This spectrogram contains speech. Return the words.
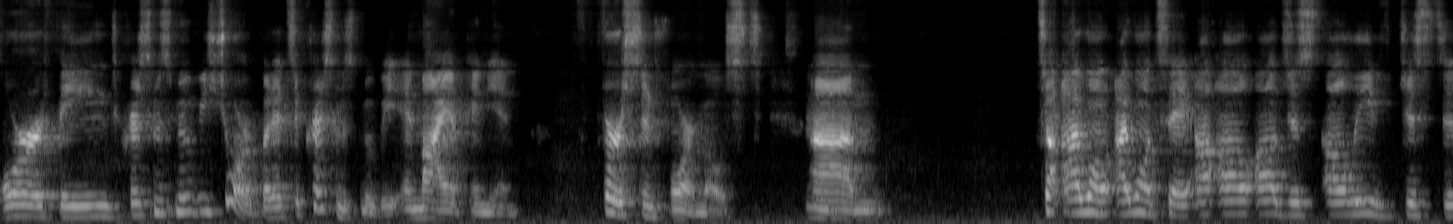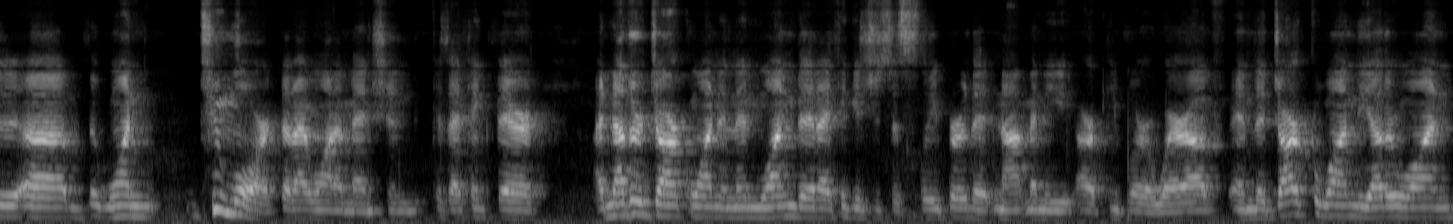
horror themed Christmas movie? Sure, but it's a Christmas movie, in my opinion, first and foremost. Hmm. Um, so I won't. I won't say. I'll. I'll, I'll just. I'll leave just uh, the one, two more that I want to mention because I think they're another dark one, and then one that I think is just a sleeper that not many are people are aware of. And the dark one, the other one,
